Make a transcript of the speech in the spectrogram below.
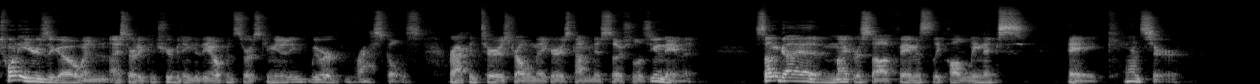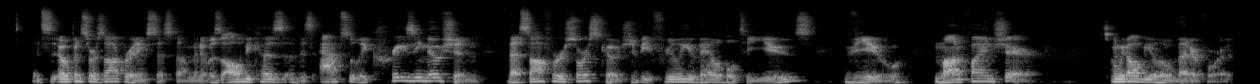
20 years ago, when I started contributing to the open source community, we were rascals, raconteurs, troublemakers, communist socialists, you name it. Some guy at Microsoft famously called Linux a cancer. It's an open source operating system, and it was all because of this absolutely crazy notion that software source code should be freely available to use, view, modify, and share. And we'd all be a little better for it.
